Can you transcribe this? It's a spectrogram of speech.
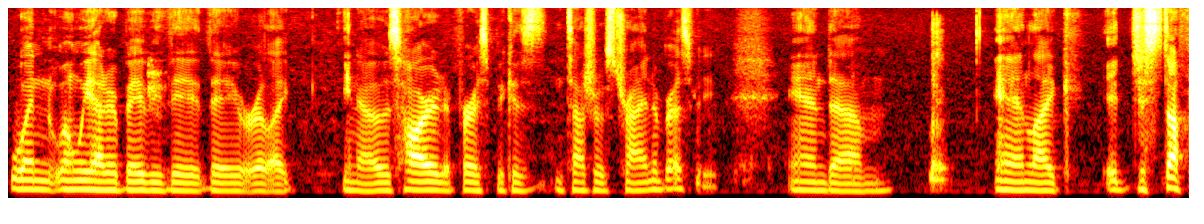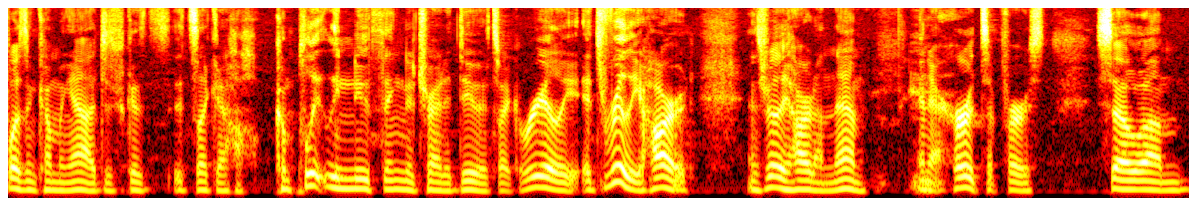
when when we had our baby, they they were like, you know, it was hard at first because Natasha was trying to breastfeed, and um and like it just stuff wasn't coming out just because it's like a completely new thing to try to do. It's like really, it's really hard. And it's really hard on them, and it hurts at first. So um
